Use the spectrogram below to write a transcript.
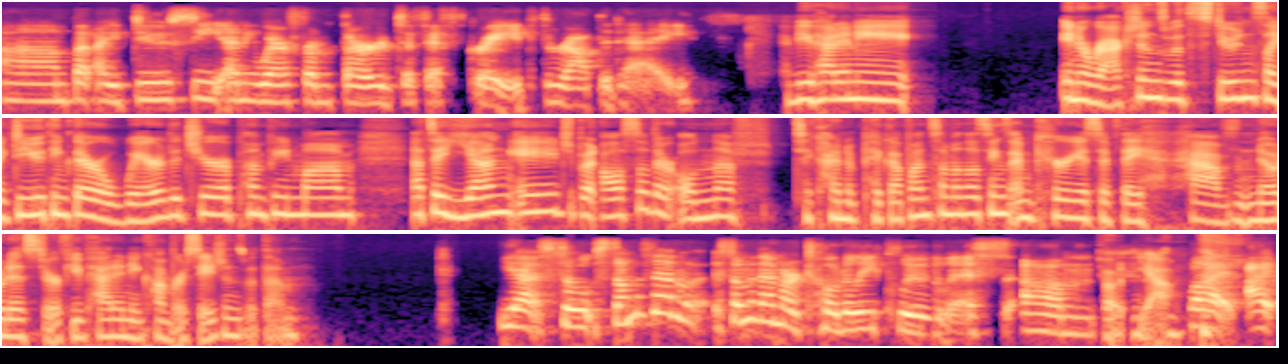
um, but I do see anywhere from third to fifth grade throughout the day. Have you had any interactions with students? Like, do you think they're aware that you're a pumping mom? That's a young age, but also they're old enough to kind of pick up on some of those things. I'm curious if they have noticed or if you've had any conversations with them. Yeah, so some of them some of them are totally clueless. Um yeah. But I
